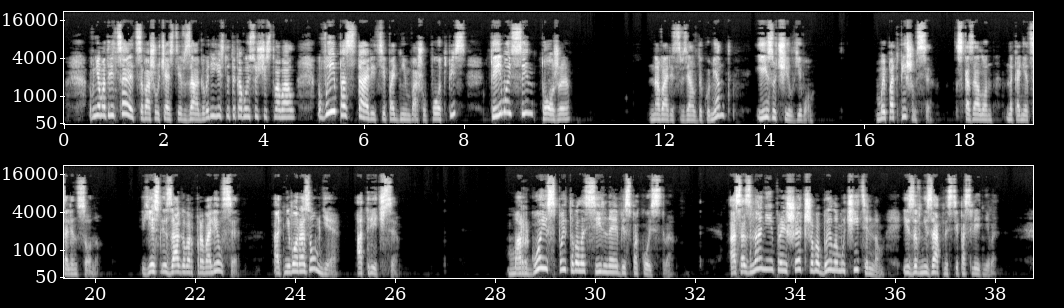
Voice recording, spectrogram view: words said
В нем отрицается ваше участие в заговоре, если таковой существовал. Вы поставите под ним вашу подпись. Ты, мой сын, тоже. Наварец взял документ и изучил его. — Мы подпишемся, — сказал он, наконец, Аленсону. — Если заговор провалился, от него разумнее — отречься. Марго испытывала сильное беспокойство. Осознание происшедшего было мучительным из-за внезапности последнего.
